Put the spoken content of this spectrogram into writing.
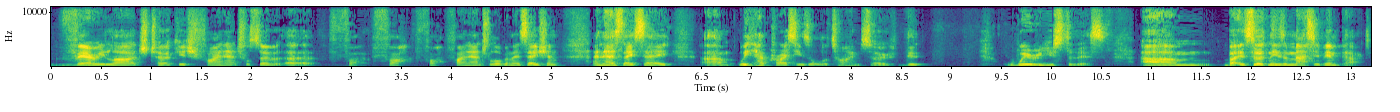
very large Turkish financial service, uh, financial organization. And as they say, um, we have crises all the time, so the, we're used to this. Um, but it certainly is a massive impact.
